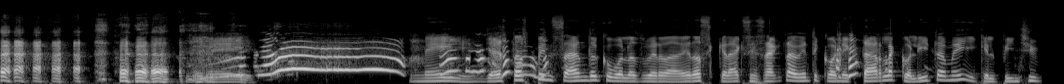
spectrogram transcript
May, ya estás pensando como los verdaderos cracks. Exactamente, conectar la colita, May, y que el pinche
